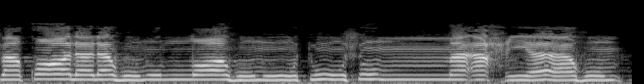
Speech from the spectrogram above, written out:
فقال لهم الله موتوا ثم أحياهم ۖ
